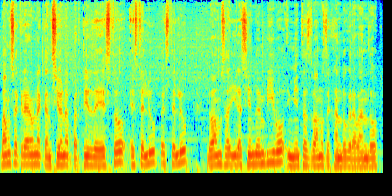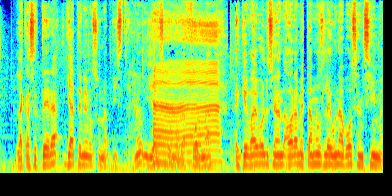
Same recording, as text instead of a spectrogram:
vamos a crear una canción a partir de esto, este loop, este loop, lo vamos a ir haciendo en vivo y mientras vamos dejando grabando la casetera, ya tenemos una pista, ¿no? Y es como la forma ah. en que va evolucionando. Ahora metámosle una voz encima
